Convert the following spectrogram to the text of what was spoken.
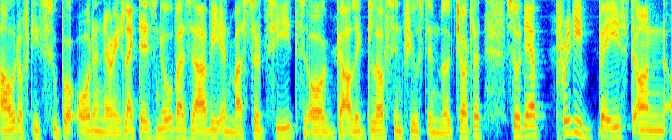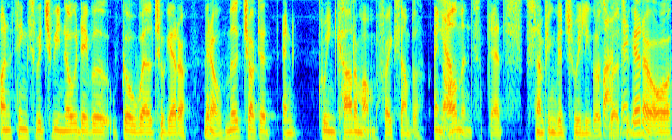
out of the super ordinary. Like there's no wasabi and mustard seeds or garlic gloves infused in milk chocolate. So they're pretty based on on things which we know they will go well together. You know, milk chocolate and green cardamom, for example, and Yum. almonds. That's something which really goes well together. Or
